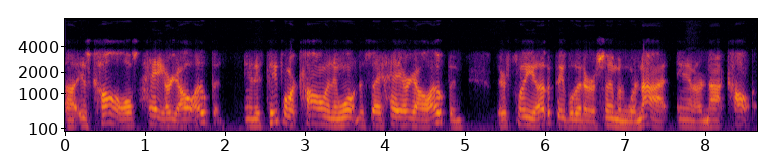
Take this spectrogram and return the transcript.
uh, is calls, hey, are y'all open? And if people are calling and wanting to say, hey, are y'all open? There's plenty of other people that are assuming we're not and are not calling.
